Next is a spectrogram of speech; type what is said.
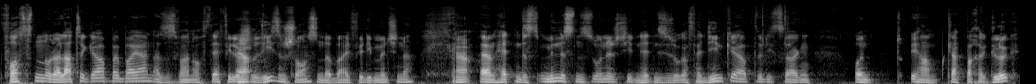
Pfosten oder Latte gab bei Bayern. Also es waren auch sehr viele Ja. Riesenchancen dabei für die Münchner. Ja. Ähm, hätten das mindestens so unentschieden, hätten sie sogar verdient gehabt, würde ich sagen. Und ja, Gladbach hat Glück.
